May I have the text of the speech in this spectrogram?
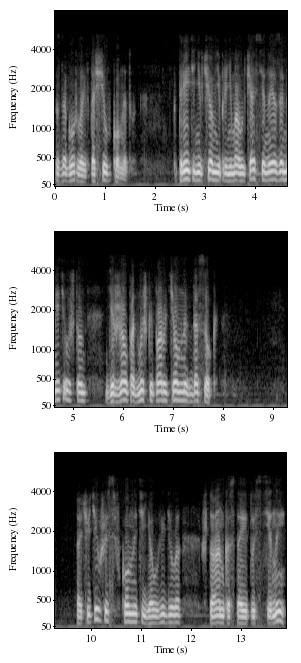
за горло и втащил в комнату. Третий ни в чем не принимал участия, но я заметил, что он держал под мышкой пару темных досок. Очутившись в комнате, я увидела, что Анка стоит у стены,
